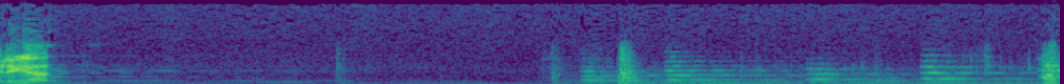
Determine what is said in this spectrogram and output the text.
别动！啊！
